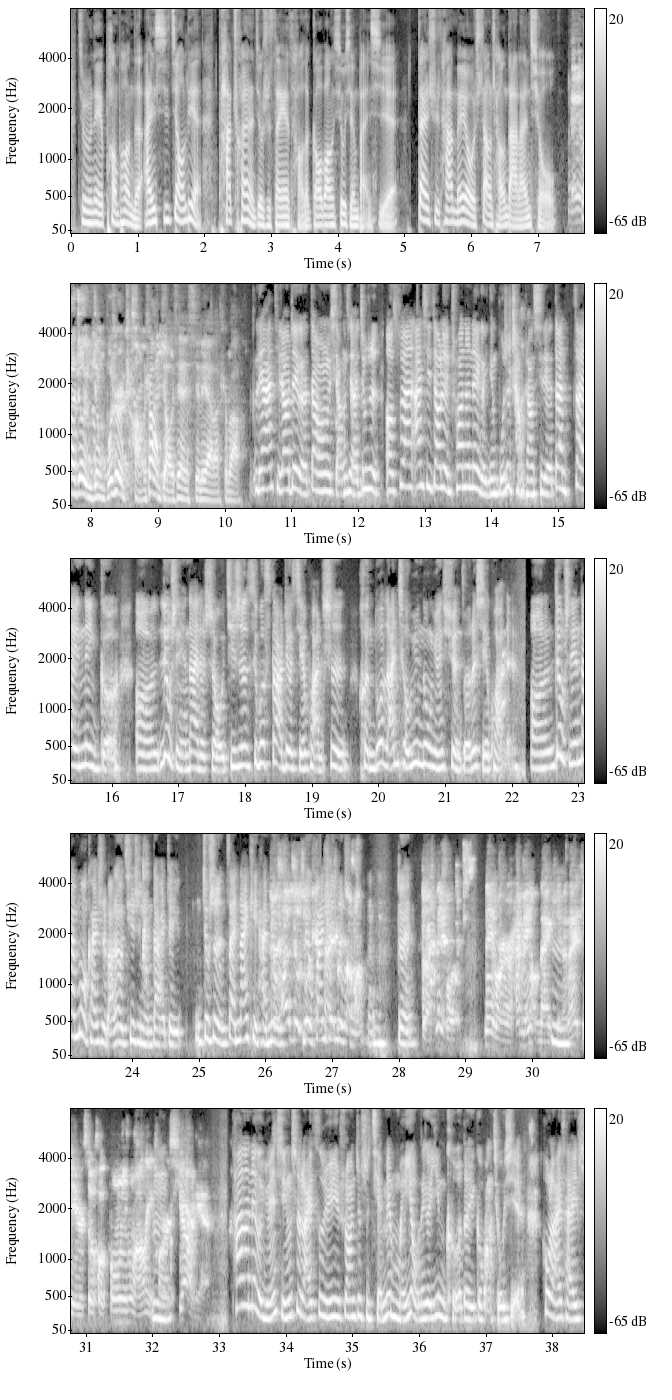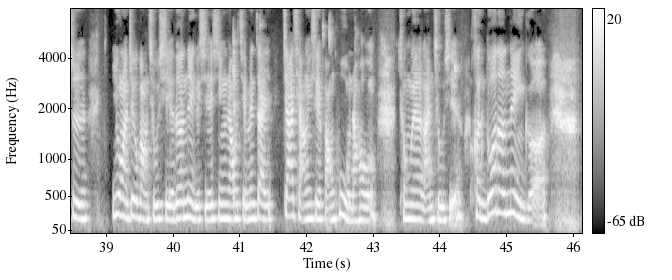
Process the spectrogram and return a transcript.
就是那个胖胖的安西教练，他穿的就是三叶草的高帮休闲板鞋，但是他没有上场打篮球。那就已经不是场上表现系列了，是吧？林安提到这个，但我又想起来，就是呃，虽然安西教练穿的那个已经不是场上系列，但在那个呃六十年代的时候，其实 Superstar 这个鞋款是很多篮球运动员选择的鞋款的。呃，六十年代末开始吧，到七十年代，这就是在 Nike 还没有没有翻身的时候，嗯，对，对，那会儿那会儿还没有 Nike，Nike、嗯是最后风云完了以后嗯是七二年，它的那个原型是来自于一双就是前面没有那个硬壳的一个网球鞋，后来才是用了这个网球鞋的那个鞋芯，然后前面再加强一些防护，然后成为了篮球鞋。很多的那个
